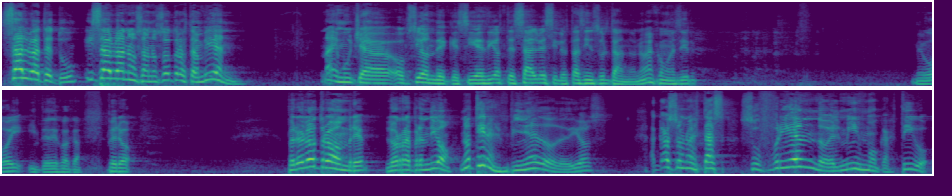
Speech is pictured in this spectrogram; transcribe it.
sálvate tú y sálvanos a nosotros también. No hay mucha opción de que si es Dios te salve si lo estás insultando, ¿no? Es como decir, me voy y te dejo acá. Pero, pero el otro hombre lo reprendió. ¿No tienes miedo de Dios? ¿Acaso no estás sufriendo el mismo castigo?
